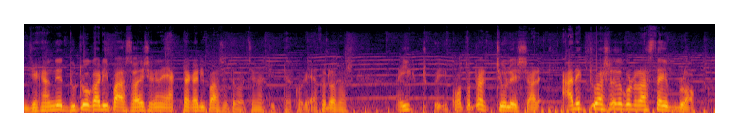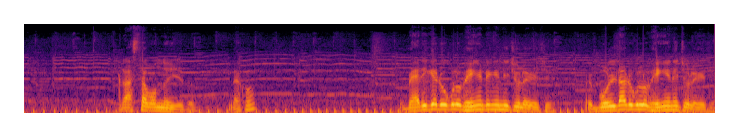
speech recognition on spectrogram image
যেখান দিয়ে দুটো গাড়ি পাস হয়, সেখানে একটা গাড়ি পাস হতে পারছে না ঠিকঠাক করে, এতটা ধস। একটু, কতটা চলে এসছে? আর আরেকটু আসলে তো গোটা রাস্তায় ব্লক রাস্তা বন্ধ হয়ে যেত, দেখো। ব্যারিকেড ওগুলো ভেঙে টেঙে নিয়ে চলে গেছে। ওই বোল্ডারগুলো ভেঙে নিয়ে চলে গেছে।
